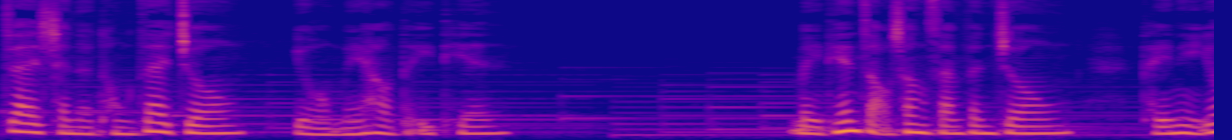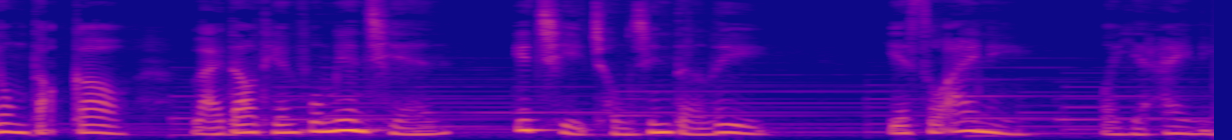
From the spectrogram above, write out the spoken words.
在神的同在中有美好的一天。每天早上三分钟，陪你用祷告来到天父面前，一起重新得力。耶稣爱你，我也爱你。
